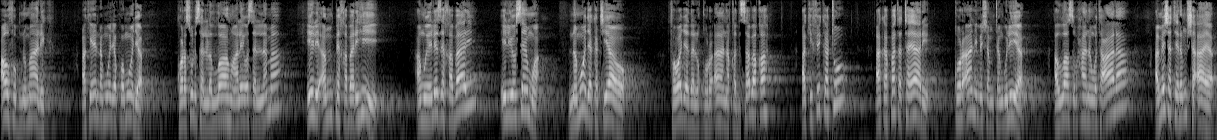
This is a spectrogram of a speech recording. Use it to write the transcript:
Auf ibn Malik akaenda moja kwa moja kwa rasul sallallahu alaihi wasallama ili ampe habari hii amueleze habari iliyosemwa na moja kati yao. Fawajada alqur'ana qad sabaqa akifika tu akapata tayari Qur'ani imeshamtangulia. Allah subhanahu wa ta'ala ameshateremsha aya.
